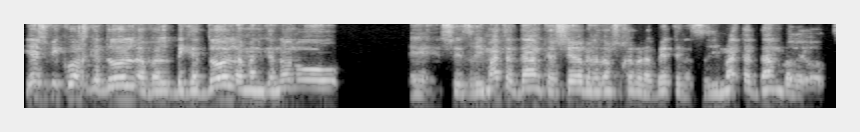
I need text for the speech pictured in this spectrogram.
יש ויכוח גדול, אבל בגדול המנגנון הוא שזרימת הדם, כאשר הבן אדם שוכב על הבטן, זרימת הדם בריאות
